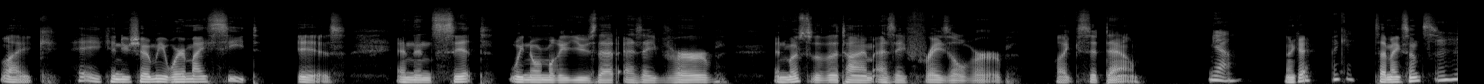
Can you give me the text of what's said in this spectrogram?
Like, hey, can you show me where my seat is? And then sit, we normally use that as a verb, and most of the time as a phrasal verb, like sit down. Yeah. Okay? Okay. Does that make sense? hmm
